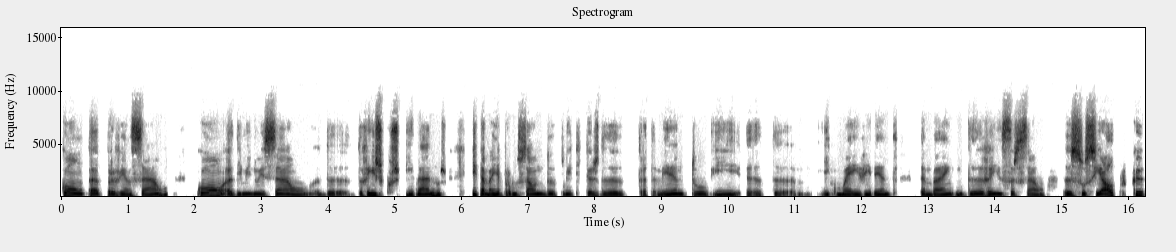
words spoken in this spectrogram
com a prevenção, com a diminuição de, de, riscos e danos e também a promoção de políticas de tratamento e, eh, de, e como é evidente, também de reinserção eh, social, porque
